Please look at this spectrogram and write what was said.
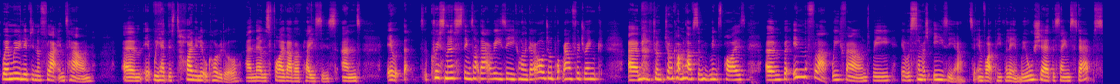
when we lived in a flat in town, um it, we had this tiny little corridor and there was five other places and it Christmas, things like that are easy. You kind of go, oh, do you want to pop round for a drink? Um, do, you want, do, you want, to come and have some mince pies? Um, but in the flat, we found we it was so much easier to invite people in. We all shared the same steps,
